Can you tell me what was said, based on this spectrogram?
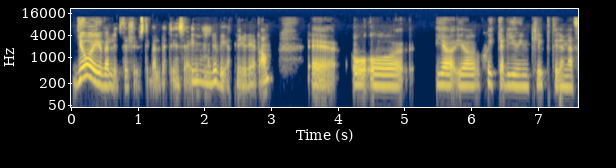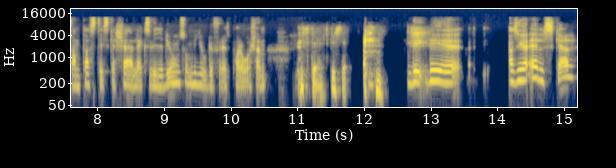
jag är ju väldigt förtjust i Velvet Insane, men det vet ni ju redan. Eh, och och jag, jag skickade ju in klipp till den här fantastiska kärleksvideon som ni gjorde för ett par år sedan. Just det, just det. Det, det, alltså jag älskar,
